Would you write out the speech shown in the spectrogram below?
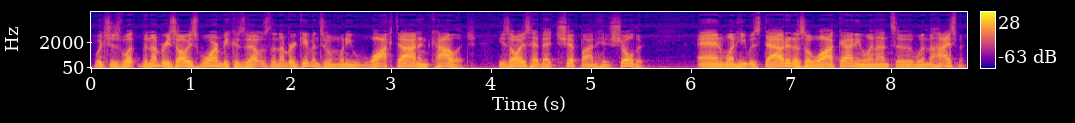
which is what the number he's always worn because that was the number given to him when he walked on in college. He's always had that chip on his shoulder. And when he was doubted as a walk on, he went on to win the Heisman.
